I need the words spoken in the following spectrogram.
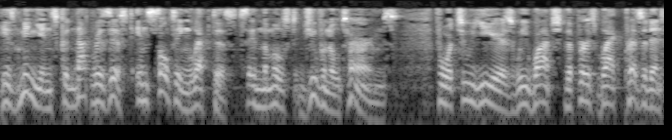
his minions could not resist insulting leftists in the most juvenile terms. For two years, we watched the first black president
